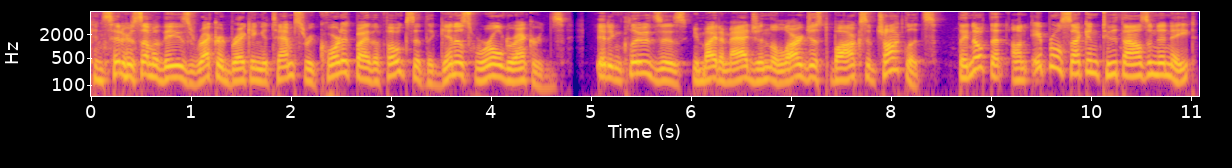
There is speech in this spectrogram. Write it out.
Consider some of these record breaking attempts recorded by the folks at the Guinness World Records. It includes, as you might imagine, the largest box of chocolates. They note that on April 2, 2008,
